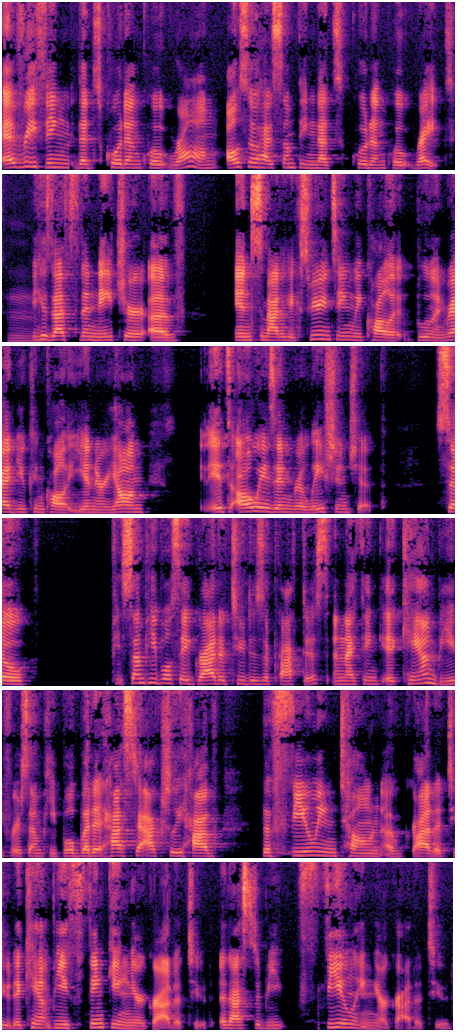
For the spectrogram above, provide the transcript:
everything that's quote unquote wrong also has something that's quote unquote right mm. because that's the nature of in somatic experiencing, we call it blue and red. You can call it yin or yang. It's always in relationship. So some people say gratitude is a practice, and I think it can be for some people, but it has to actually have the feeling tone of gratitude. It can't be thinking your gratitude, it has to be feeling your gratitude.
